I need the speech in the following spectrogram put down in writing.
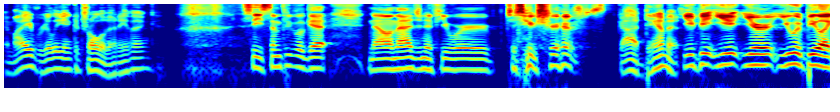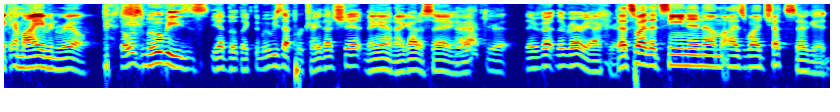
am I really in control of anything? See, some people get now. Imagine if you were to do trips. God damn it. you'd be you you're you would be like, "Am I even real?" Those movies, yeah, the, like the movies that portray that shit, man, I gotta say, They're I- accurate. they're they're very accurate. That's why that scene in um, Eyes Wide Shut's so good.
